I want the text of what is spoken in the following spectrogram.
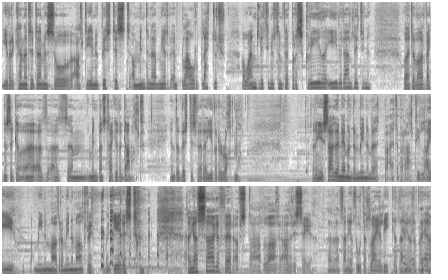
Ég var að kenna til dæmis og allt í hennu byrtist á myndinu af mér en blár blettur á andlitinu sem fer bara að skrýða yfir andlitinu og þetta var vegna að, að, að um, myndbandstækið var gamalt en það byrtist vera að ég var að rótna. Þannig ég sagði nefnundum mínum að þetta er bara allt í lægi, mínum maður á mínum aldri, það gerist. þannig að saga fer af stað og aðri, aðri segja. Þannig að þú ert að hlæja líka. Þannig að, já,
